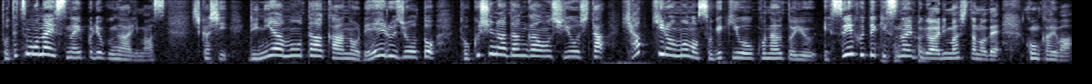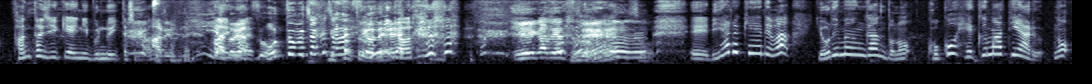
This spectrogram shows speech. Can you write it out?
とてつもないスナイプ力があります。しかしリニアモーターカーのレール上と特殊な弾丸を使用した100キロもの狙撃を行うという SF 的スナイプがありましたので、今回はファンタジー系に分類いたします。あれニーヤのやつ、本当むちゃくちゃですよね。映画のやつね、うんえーリアル系ではヨルムンガンドのココ・ヘクマティアルの、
